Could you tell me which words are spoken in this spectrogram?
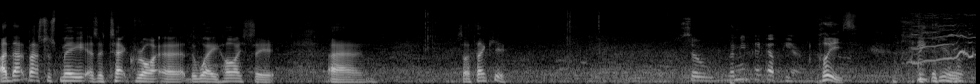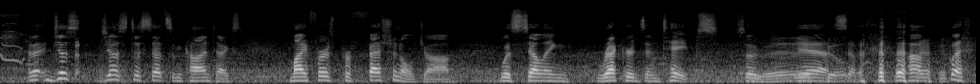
And that, that's just me as a tech writer, the way I see it. Um, so thank you. So let me pick up here. Please. Thank you. and just, just to set some context, my first professional job was selling records and tapes. So Very yeah, cool. so, um, but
